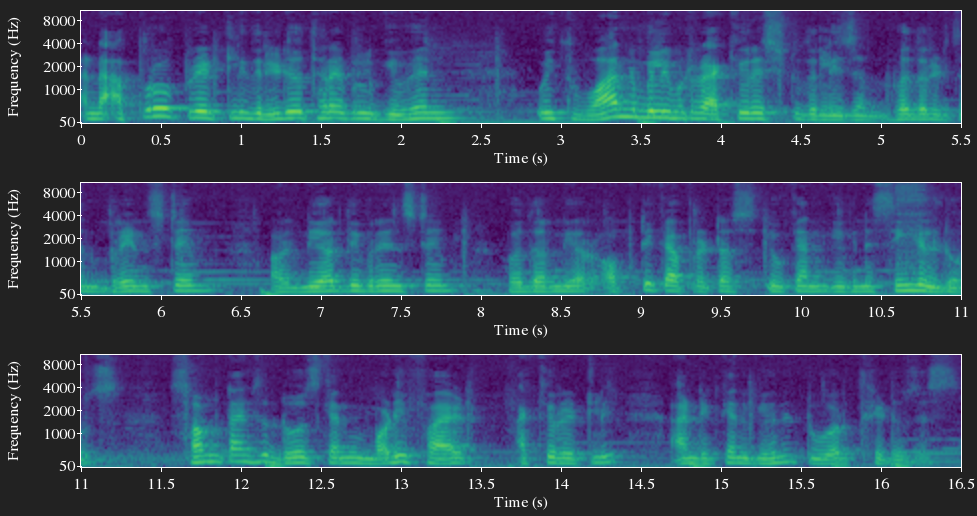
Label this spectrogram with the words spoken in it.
And appropriately, the radiotherapy will be given with 1 millimeter accuracy to the lesion, whether it's in brain stem or near the brain stem, whether near optic apparatus, you can give in a single dose. Sometimes the dose can be modified accurately and it can be given in two or three doses.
